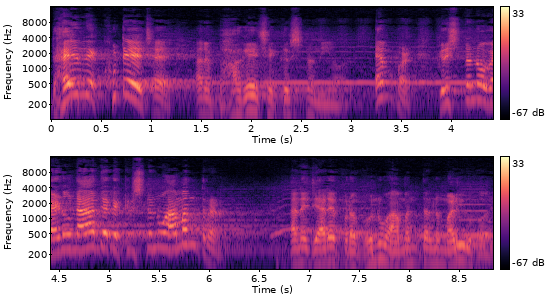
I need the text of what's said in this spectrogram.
ધૈર્ય ખૂટે છે અને ભાગે છે કૃષ્ણની ઓર. એમ પણ કૃષ્ણનો વેણુનાદ એટલે કૃષ્ણનું આમંત્રણ. અને જ્યારે પ્રભુનું આમંત્રણ મળ્યું હોય,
